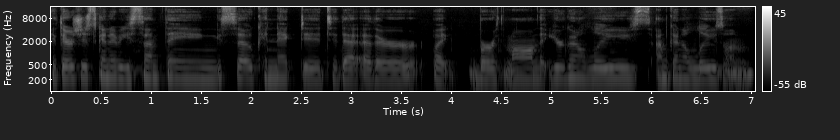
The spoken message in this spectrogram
like there's just going to be something so connected to that other like birth mom that you're going to lose i'm going to lose them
